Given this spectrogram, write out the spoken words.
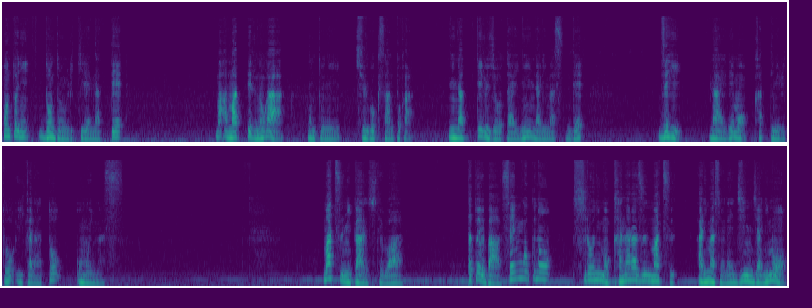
本当にどんどん売り切れになって、まあ、余ってるのが本当に中国産とかになってる状態になりますんで是非苗でも買ってみるといいかなと思います。松に関しては例えば戦国の城にも必ず松ありますよね。神社にも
